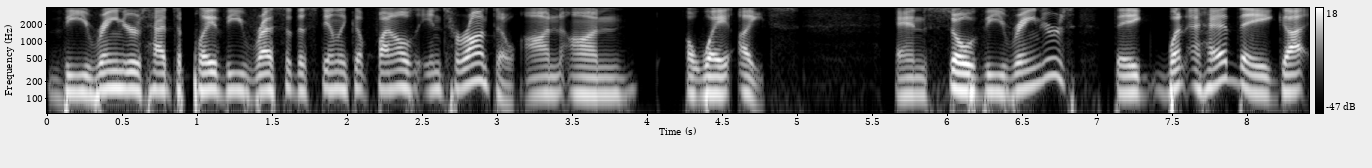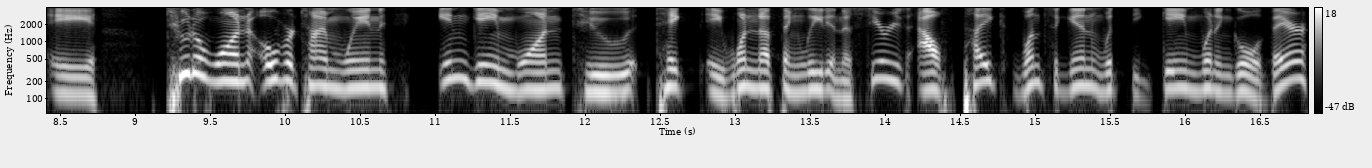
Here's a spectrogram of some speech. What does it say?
the Rangers had to play the rest of the Stanley Cup finals in Toronto on, on away ice. And so the Rangers, they went ahead, they got a two to one overtime win in game one to take a 1 0 lead in the series. Alf Pike once again with the game winning goal there.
